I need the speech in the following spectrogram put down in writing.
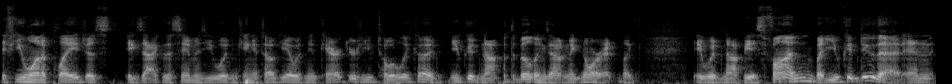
if you want to play just exactly the same as you would in King of Tokyo with new characters, you totally could. You could not put the buildings out and ignore it. Like it would not be as fun, but you could do that, and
